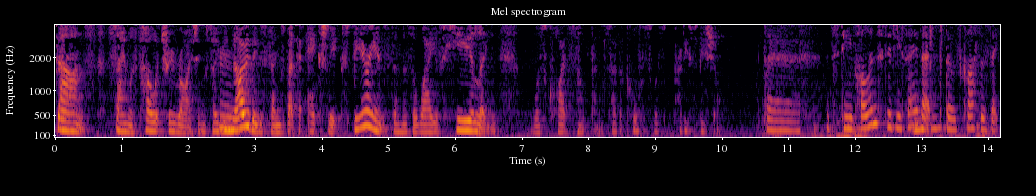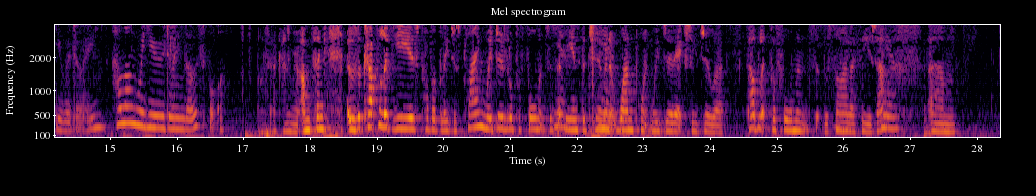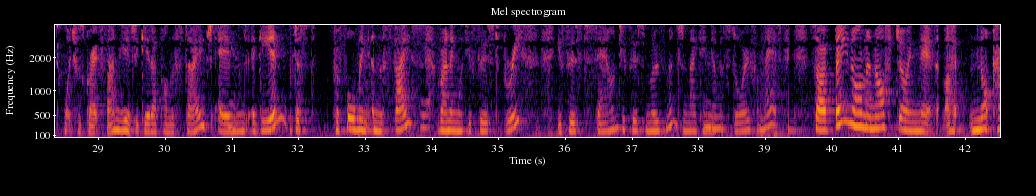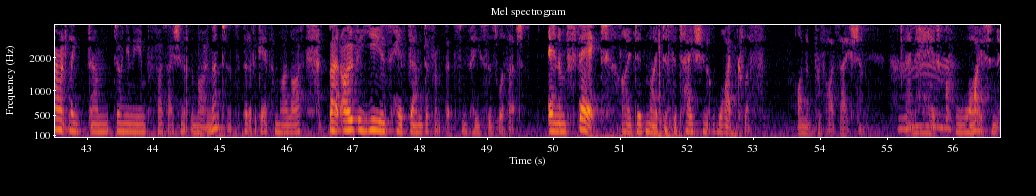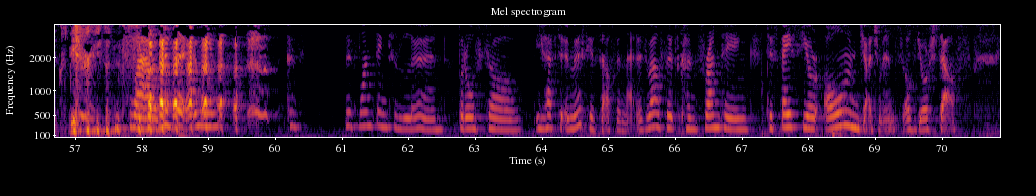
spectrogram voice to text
dance, same with poetry writing. So you mm. know these things, but to actually experience them as a way of healing was quite something. So the course was pretty special. The, with Steve Holland, did you say mm-hmm. that those classes that you were doing? How long were you doing those for? I can't remember. I'm thinking it was a couple of years probably just playing. We do little performances yes. at the end of the term, yeah. and at one point we did actually do a public performance at the Silo Theatre. Yeah. Um, which was great fun, yeah, to get up on the stage and yes. again, just performing in the space, running with your first breath, your first sound, your first movement, and making mm. up a story from that. So I've been on and off doing that. I'm not currently um, doing any improvisation at the moment. It's a bit of a gap in my life, but over years have done different bits and pieces with it. And in fact, I did my dissertation at Whitecliffe on improvisation and had ah. quite an experience. Wow, because I mean, there's one thing to learn, but also you have to immerse yourself in that as well. So it's confronting to face your own judgments of yourself,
